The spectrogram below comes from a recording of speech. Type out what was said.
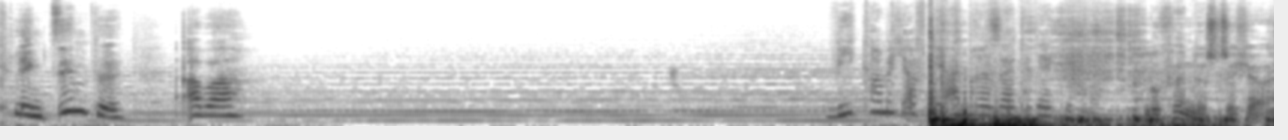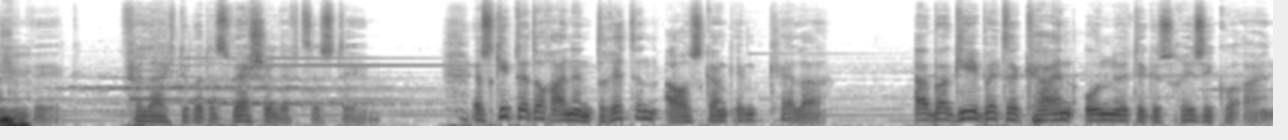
Klingt simpel, aber... Wie komme ich auf die andere Seite der Gitter? Du findest sicher einen Weg. Vielleicht über das Wäscheliftsystem. Es gibt ja doch einen dritten Ausgang im Keller. Aber geh bitte kein unnötiges Risiko ein.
